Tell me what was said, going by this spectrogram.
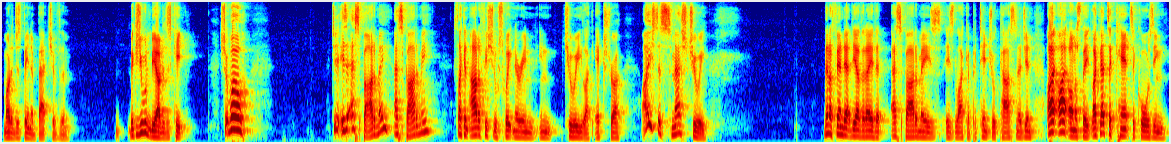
might have just been a batch of them, because you wouldn't be able to just keep. Well, is it aspartame? Aspartame? It's like an artificial sweetener in in chewy, like extra I used to smash Chewy. Then I found out the other day that aspartame is, is like a potential carcinogen. I, I honestly, like that's a cancer causing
